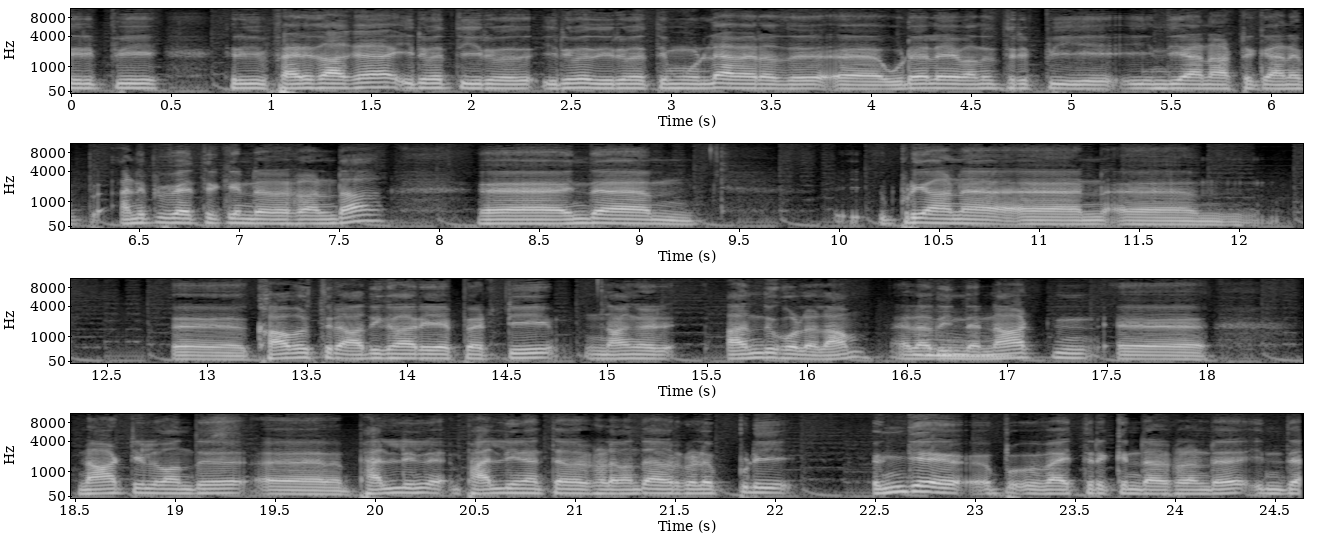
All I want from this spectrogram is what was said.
திருப்பி திருப்பி பரிதாக இருபத்தி இருபது இருபது இருபத்தி மூணில் அவரது உடலை வந்து திருப்பி இந்தியா நாட்டுக்கு அனுப்பி அனுப்பி வைத்திருக்கின்றார்கள்டா. இந்த இப்படியான காவல்துறை அதிகாரியை பற்றி நாங்கள் அறிந்து கொள்ளலாம். அல்லது இந்த நாட்டின் நாட்டில் வந்து பல்லி பல்லினத்தவர்களை வந்து அவர்கள் எப்படி எங்கே வைத்திருக்கின்றார்கள் என்று இந்த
